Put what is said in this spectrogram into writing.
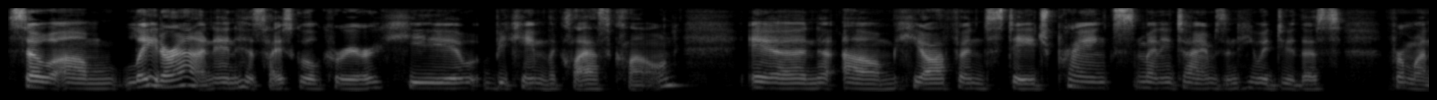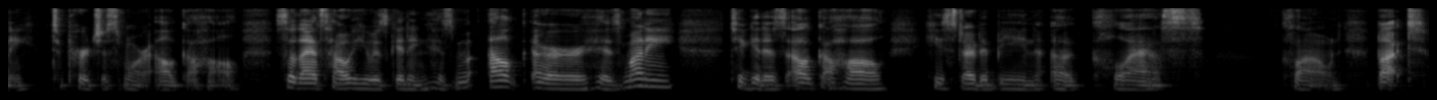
So um, later on in his high school career, he became the class clown and um, he often staged pranks many times and he would do this for money to purchase more alcohol. So that's how he was getting his al- or his money to get his alcohol. He started being a class clown. But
